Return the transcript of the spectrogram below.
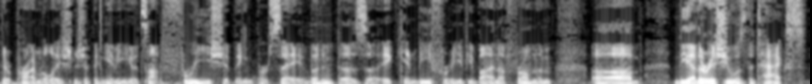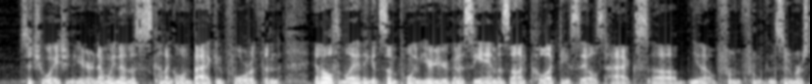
their prime relationship and giving you, it's not free shipping per se, but it does, uh, it can be free if you buy enough from them. Um the other issue was the tax situation here. Now we know this is kind of going back and forth, and and ultimately, I think at some point here you're going to see Amazon collecting sales tax, uh, you know, from from consumers,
